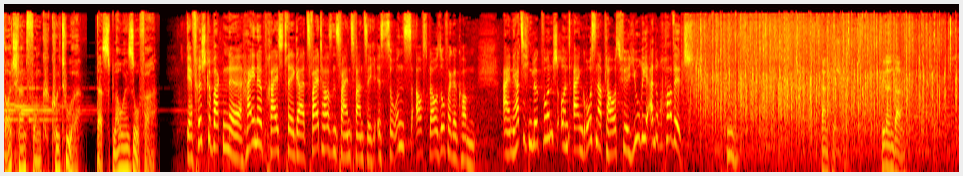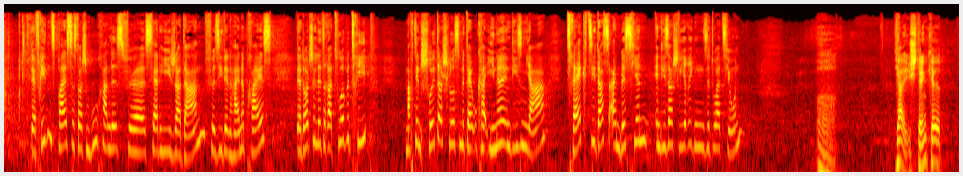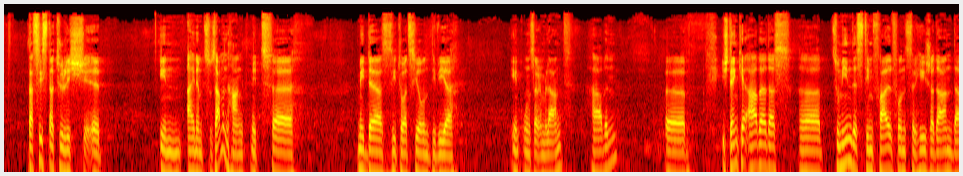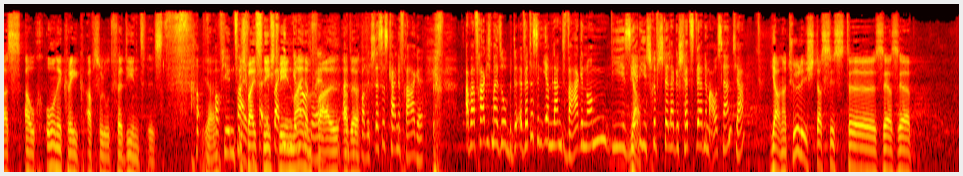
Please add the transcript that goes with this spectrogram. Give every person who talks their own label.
Speaker 1: Deutschlandfunk Kultur, das blaue Sofa.
Speaker 2: Der frisch gebackene Heine-Preisträger 2022 ist zu uns aufs blaue Sofa gekommen. Einen herzlichen Glückwunsch und einen großen Applaus für Juri Andruchowitsch.
Speaker 3: Dankeschön. Vielen Dank.
Speaker 2: Der Friedenspreis des deutschen Buchhandels für Serhii Jadan, für Sie den Heine-Preis. Der deutsche Literaturbetrieb macht den Schulterschluss mit der Ukraine in diesem Jahr. Trägt Sie das ein bisschen in dieser schwierigen Situation?
Speaker 3: Oh. Ja, ich denke, das ist natürlich äh, in einem Zusammenhang mit, äh, mit der Situation, die wir in unserem Land haben. Äh, ich denke aber, dass äh, zumindest im Fall von Serhii Jadan das auch ohne Krieg absolut verdient ist.
Speaker 2: Ja. Auf jeden Fall.
Speaker 3: Ich weiß nicht, wie in meinem
Speaker 2: genauso,
Speaker 3: Fall.
Speaker 2: aber das ist keine Frage. Aber frage ich mal so, wird das in Ihrem Land wahrgenommen, wie sehr ja. die Schriftsteller geschätzt werden im Ausland, ja?
Speaker 3: Ja, natürlich. Das ist äh, sehr, sehr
